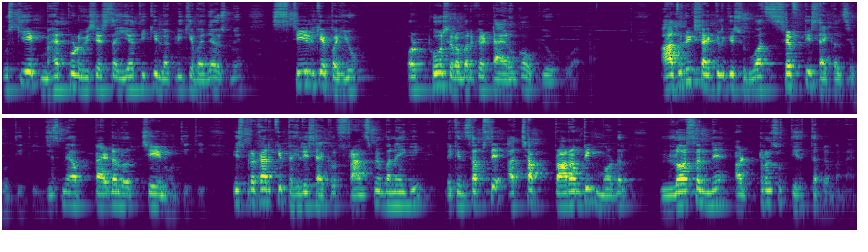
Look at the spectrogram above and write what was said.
उसकी एक महत्वपूर्ण विशेषता यह थी कि लकड़ी के बजाय उसमें स्टील के पहियों और ठोस रबर के टायरों का उपयोग हुआ था। आधुनिक साइकिल की शुरुआत सेफ्टी साइकिल से होती थी, जिसमें अब पैडल और चेन होती थी। इस प्रकार की पहली साइकिल फ्रांस में बनेगी, लेकिन सबसे अच्छा प्रारंभिक मॉडल लॉसन ने अठारह में बनाया।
